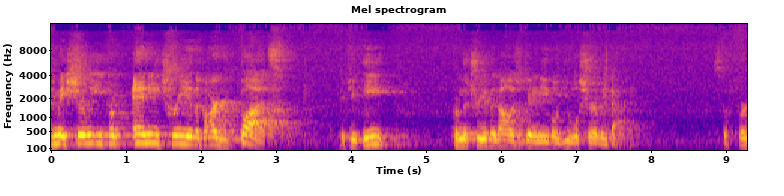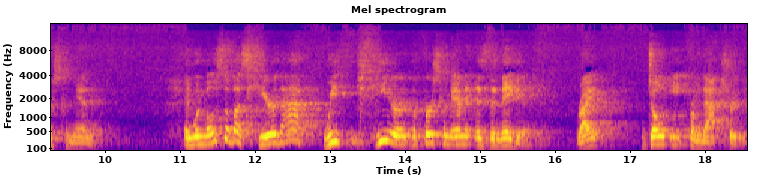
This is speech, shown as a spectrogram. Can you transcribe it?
You may surely eat from any tree in the garden, but if you eat from the tree of the knowledge of good and evil, you will surely die. It's the first commandment. And when most of us hear that, we hear the first commandment as the negative, right? Don't eat from that tree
